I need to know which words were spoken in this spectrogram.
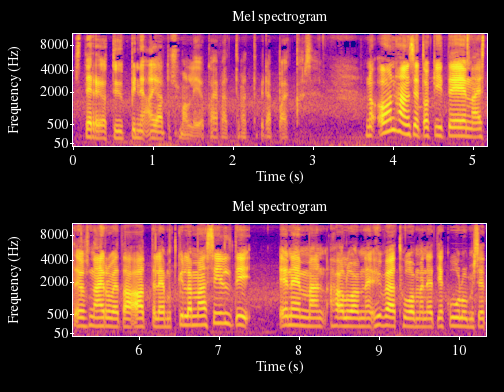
stereotyyppinen ajatusmalli, joka ei välttämättä pidä paikkaansa? No onhan se toki teennäistä, jos näin ruvetaan ajattelemaan, mutta kyllä mä silti enemmän haluan ne hyvät huomenet ja kuulumiset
